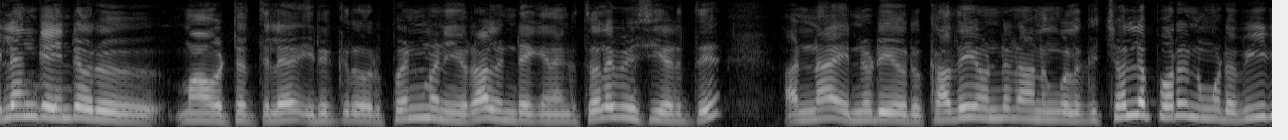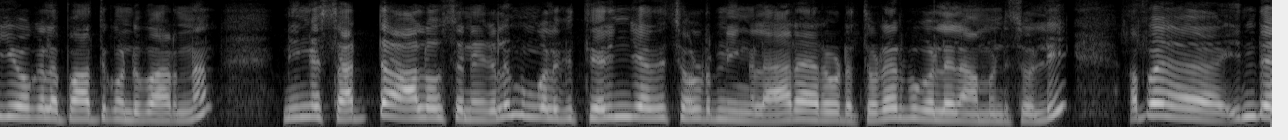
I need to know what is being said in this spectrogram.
இலங்கைன்ற ஒரு மாவட்டத்தில் இருக்கிற ஒரு பெண்மணியோரால் இன்றைக்கு எனக்கு தொலைபேசி எடுத்து அண்ணா என்னுடைய ஒரு கதை ஒன்று நான் உங்களுக்கு சொல்ல போகிறேன் உங்களோட வீடியோக்களை பார்த்து கொண்டு வரேன்னா நீங்கள் சட்ட ஆலோசனைகளும் உங்களுக்கு தெரிஞ்சதை சொல்கிறேன் நீங்கள் யார் யாரோட தொடர்பு கொள்ளலாம்னு சொல்லி. அப்போ இந்த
